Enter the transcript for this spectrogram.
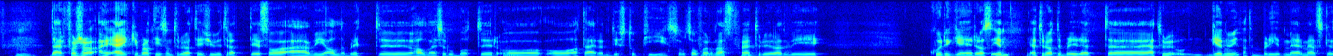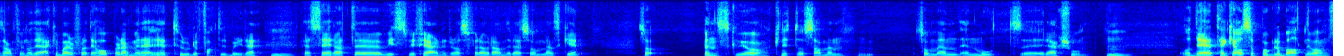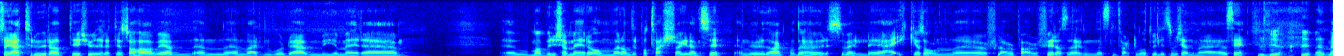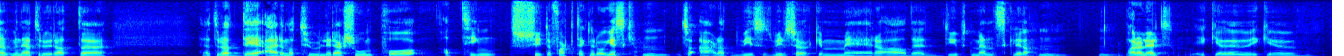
Derfor så er jeg ikke blant de som tror at i 2030 så er vi alle blitt uh, halvveis roboter, og, og at det er en dystopi som står foran oss. For jeg tror at vi korrigerer oss inn. Jeg tror at det blir et eh, Jeg tror genuint at det blir et mer menneskelig samfunn. Og det er ikke bare fordi jeg håper det, men jeg, jeg tror det faktisk blir det. For jeg ser at uh, hvis vi fjerner oss fra hverandre som mennesker, så ønsker vi å knytte oss sammen som en, en motreaksjon. Og det tenker jeg også på globalt nivå. Så jeg tror at i 2030 så har vi en, en, en verden hvor det er mye mer eh, hvor man bryr seg mer om hverandre på tvers av grenser enn vi gjør i dag. Og det høres veldig Jeg er ikke sånn eh, flower power-fyr. altså det er Nesten tvert imot, vil de som kjenner meg si. Men, men, men jeg, tror at, eh, jeg tror at det er en naturlig reaksjon på at ting skyter fart teknologisk. Så er det at vi vil søke mer av det dypt menneskelige. da. Parallelt. Ikke, ikke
